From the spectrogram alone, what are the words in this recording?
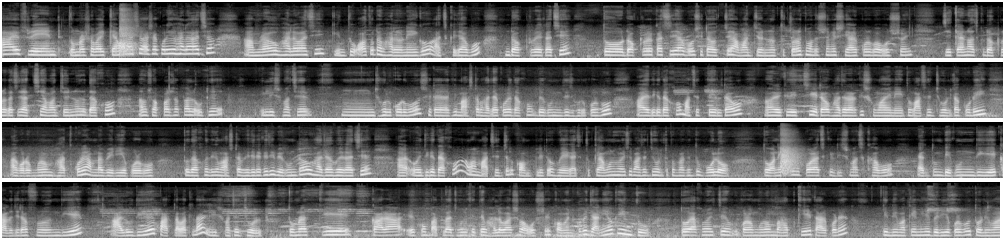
Hi friend তোমরা সবাই কেমন আছো? আশা করি ভালো আছো। আমরাও ভালো আছি, কিন্তু অতটা ভালো নেই গো। আজকে যাব ডক্টরের কাছে। তো ডক্টরের কাছে যাব, সেটা হচ্ছে আমার জন্য। তো চলো তোমাদের সঙ্গে শেয়ার করব অবশ্যই যে কেন আজকে ডক্টরের কাছে যাচ্ছি আমার জন্য। দেখো, আমি সকাল সকাল উঠে ইলিশ মাছের ঝোল করব। সেটা আর কি মাছটা ভাজা করে দেখো, বেগুন দিয়ে ঝোল করব। আর এদিকে দেখো মাছের তেলটাও রেখে দিচ্ছি। এটাও ভাজার আর কি সময় নেই। তো মাছের ঝোলটা করেই আর গরম গরম ভাত করে আমরা বেরিয়ে পড়ব। তো দেখো এদিকে মাছটা ভেজে রেখেছি, বেগুনটাও ভাজা হয়ে গেছে। আর ওইদিকে দেখো আমার মাছের ঝোল কমপ্লিটও হয়ে গেছে। তো কেমন হয়েছে মাছের ঝোলটা তোমরা কিন্তু বলো। তো অনেকদিন পর আজকে ইলিশ মাছ খাব। একদম বেগুন দিয়ে, কালো জিরা ফোড়ন দিয়ে, আলু দিয়ে পাতলা পাতলা ইলিশ মাছের ঝোল। তোমরা কে, কারা এরকম পাতলা ঝোল খেতে ভালোবাসো অবশ্যই কমেন্ট করে জানিও কিন্তু। তো এখন হচ্ছে গরম গরম ভাত খেয়ে তারপরে তনিমাকে নিয়ে বেরিয়ে পড়ব। তনিমা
